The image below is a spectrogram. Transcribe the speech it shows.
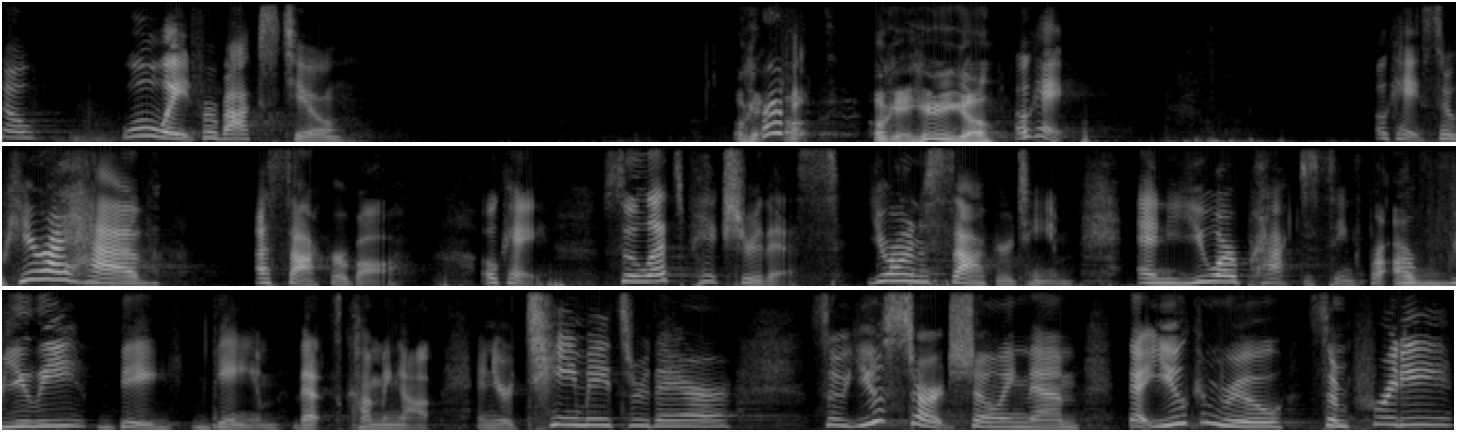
So we'll wait for box two. Okay. perfect. oh, okay, here you go. Okay. Okay, so here I have a soccer ball. Okay, so let's picture this. You're on a soccer team and you are practicing for a really big game that's coming up, and your teammates are there. So you start showing them that you can do some pretty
